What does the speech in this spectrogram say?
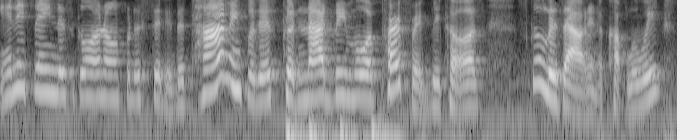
anything that's going on for the city. The timing for this could not be more perfect because school is out in a couple of weeks.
